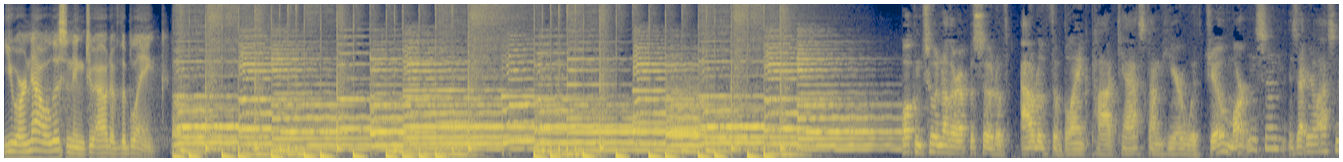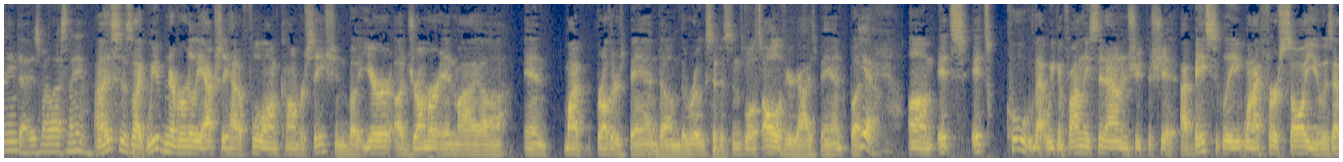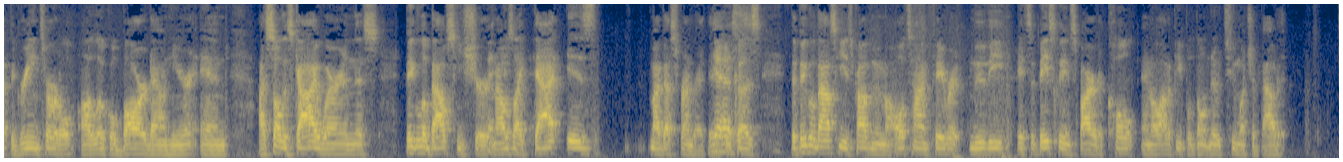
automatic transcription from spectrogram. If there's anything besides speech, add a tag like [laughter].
You are now listening to Out of the Blank. Welcome to another episode of Out of the Blank podcast. I'm here with Joe Martenson. Is that your last name? That is my last name. Uh, this is like we've never really actually had a full-on conversation, but you're a drummer in my uh, in my brother's band, um, the Rogue Citizens. Well, it's all of your guys' band, but Yeah. Um, it's it's cool that we can finally sit down and shoot the shit. I basically, when I first saw you, was at the Green Turtle, a local bar down here, and I saw this guy wearing this Big Lebowski shirt, and I was like, that is my best friend right there Yes. because. The Big Lebowski is probably my all-time favorite movie. It's basically inspired a cult, and a lot of people don't know too much about it.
